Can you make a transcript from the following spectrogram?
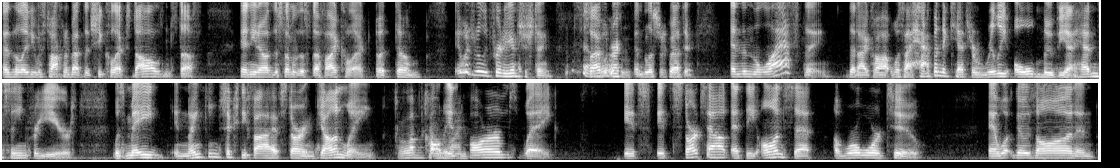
and the lady was talking about that she collects dolls and stuff, and you know the, some of the stuff I collect. But um, it was really pretty interesting. So I would awesome. recommend listeners go out there. And then the last thing that I caught was I happened to catch a really old movie I hadn't seen for years. Was made in 1965, starring John Wayne Love John called Wayne. In Harm's Way. It's it starts out at the onset of World War II and what goes on and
